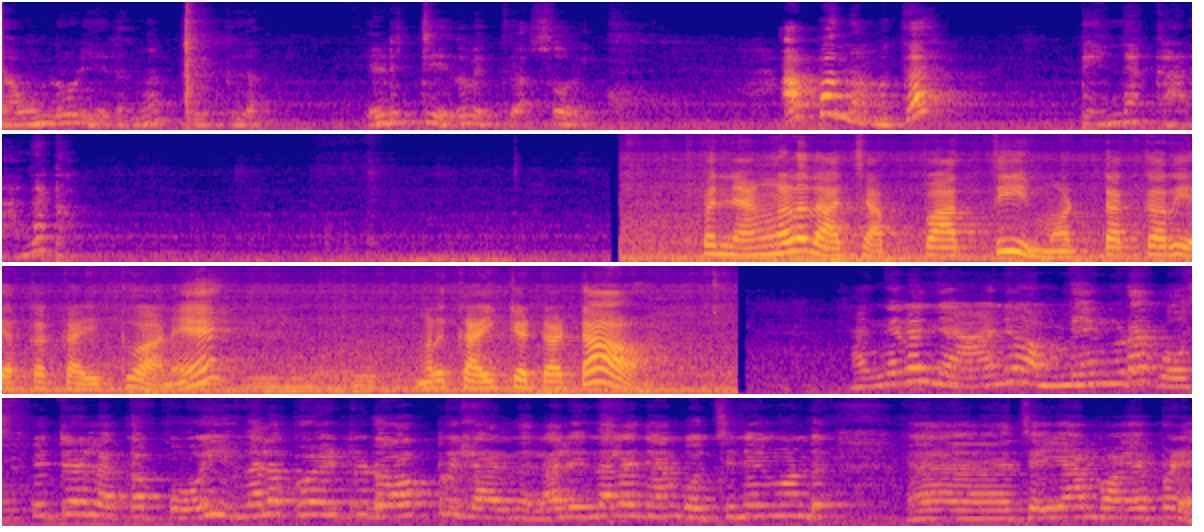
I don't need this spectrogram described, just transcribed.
ഡൗൺലോഡ് ചെയ്തങ്ങ് വെക്കുക. എഡിറ്റ് ചെയ്ത് വെക്കുക. സോറി അപ്പൊ നമുക്ക് പിന്നെ കാണാം കേട്ടോ. അപ്പൊ ഞങ്ങളിതാ ചപ്പാത്തി മുട്ടക്കറി ഒക്കെ കഴിക്കുവാണേ. നിങ്ങൾ കഴിക്കട്ടോ അങ്ങനെ ഞാനും അമ്മയും കൂടെ ഹോസ്പിറ്റലിലൊക്കെ പോയി. ഇന്നലെ പോയിട്ട് ഡോക്ടർ ഇല്ലായിരുന്നല്ലോ. അല്ല ഇന്നലെ ഞാൻ കൊച്ചിനെയും കൊണ്ട് ചെയ്യാൻ പോയപ്പോഴേ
